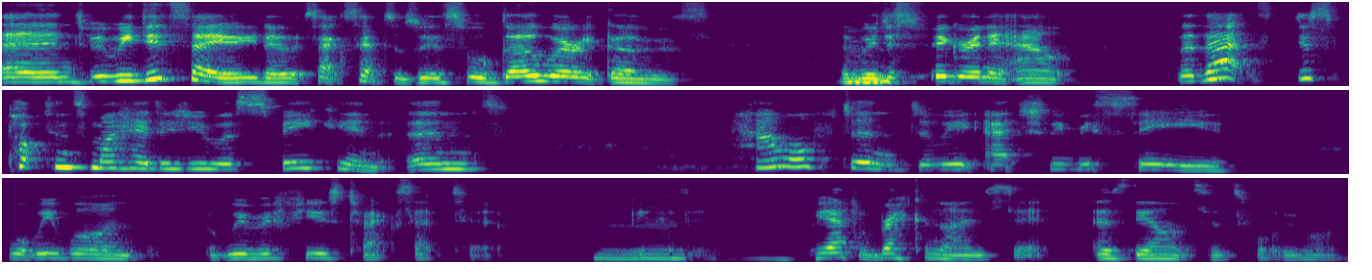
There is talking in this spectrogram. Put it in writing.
And we did say, you know, it's acceptance. It's will go where it goes. And mm we're just figuring it out but that just popped into my head as you were speaking. And how often do we actually receive what we want, but we refuse to accept it mm. because it, we haven't recognized it as the answer to what we want?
